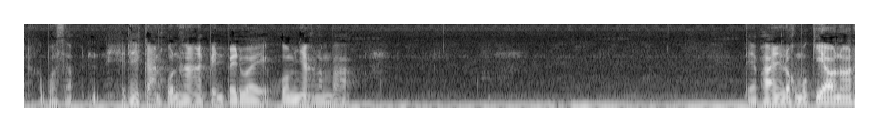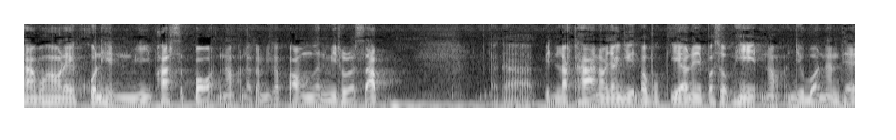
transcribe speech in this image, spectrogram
แล้วก็บสับเหตุให้การค้นหาเป็นไปด้วยความยากลำบาก แต่ภายในรถของผู้เกียวเนาะทางพวกเราได้ค้นเห็นมีพาสปอร์ตเนาะ แล้วก็มีกระเป๋าเงิน มีโทรศัพท์ แล้วก็เป็นหลักฐานเนาะยังยืนว่าผู้เกียวในประสบเหตุเนาะอยู่บนนั้นแท้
